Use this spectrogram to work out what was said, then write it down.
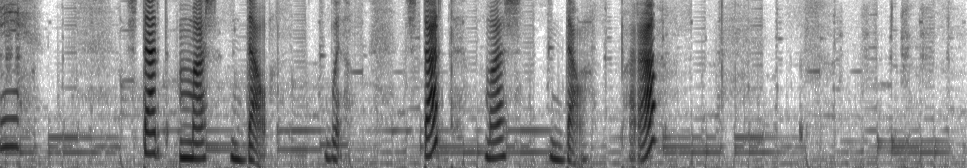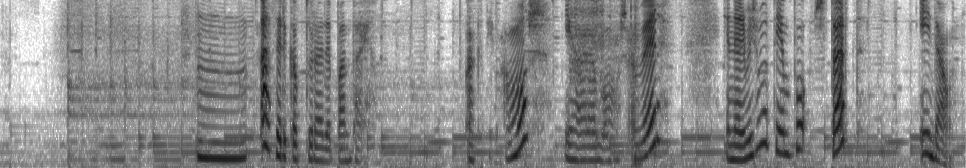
y start más down. Bueno, start más down. Para. Mm, hacer captura de pantalla. Activamos y ahora vamos a ver en el mismo tiempo start y down.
